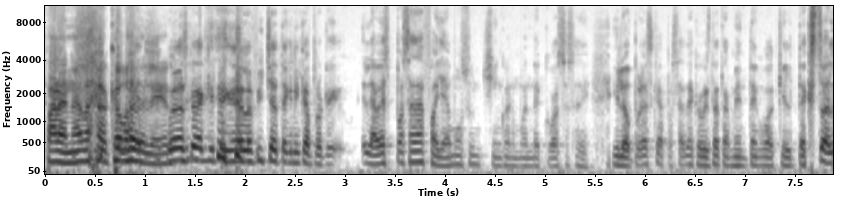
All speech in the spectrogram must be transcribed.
Para nada lo acabo de leer. Bueno, es que aquí tenía la ficha técnica porque la vez pasada fallamos un chingo en un buen de cosas. eh, Y lo peor es que a pesar de que ahorita también tengo aquí el texto al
